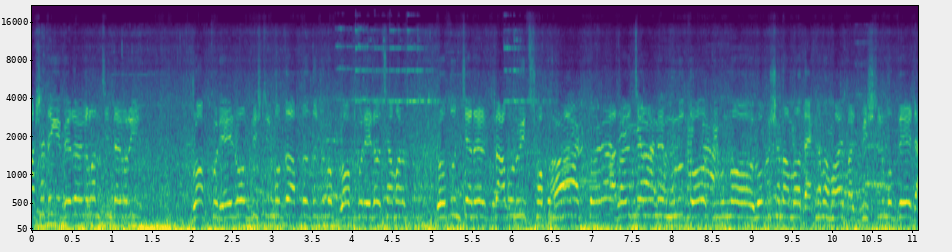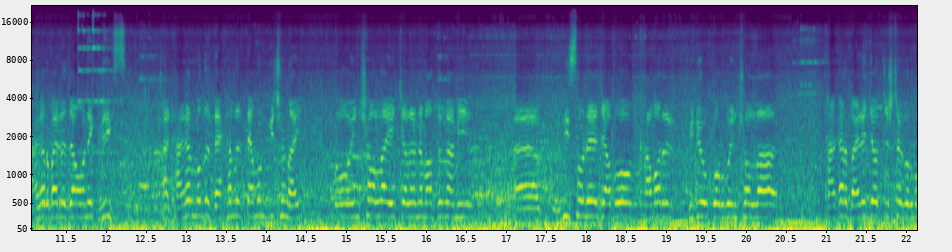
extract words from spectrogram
বাসা থেকে বের হয়ে গেলাম চিন্তা করি ব্লগ করি। এই রোদ বৃষ্টির মধ্যে আপনাদের জন্য ব্লগ করি। এটা হচ্ছে আমার নতুন চ্যানেল ট্রাভেল উইথ স্বপন আর এই চ্যানেলে মূলত বিভিন্ন লোকেশন আমরা দেখানো হয় বাট বৃষ্টির মধ্যে ঢাকার বাইরে যাওয়া অনেক রিস্ক আর ঢাকার মধ্যে দেখালে তেমন কিছু নাই। তো ইনশাল্লাহ এই চ্যানেলের মাধ্যমে আমি রিসোর্টে যাব খাবারের ভিডিও করব ইনশাল্লাহ ঢাকার বাইরে যাওয়ার চেষ্টা করব।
